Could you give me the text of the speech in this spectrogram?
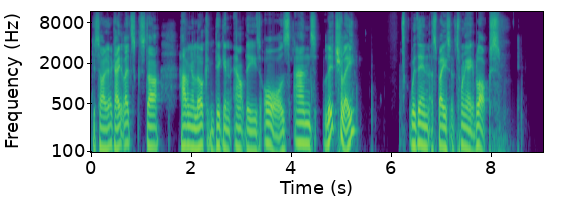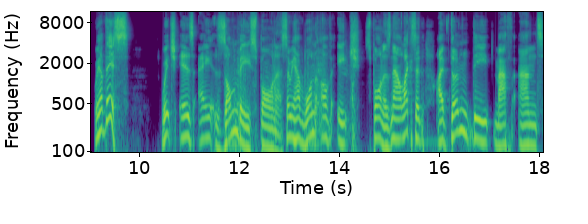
decided, okay, let's start having a look and digging out these ores. And literally, within a space of 28 blocks, we have this. which is a zombie spawner. So we have one of each spawners. Now, like I said, I've done the math and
